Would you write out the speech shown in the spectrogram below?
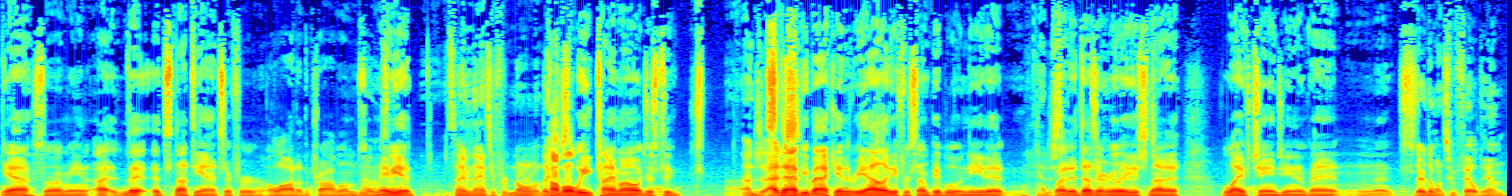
yeah. So I mean, I, th- it's not the answer for a lot of the problems. No, So it's maybe a It's not even the answer for normal. Like couple week timeout just to Just, I just, I stab just, you back into reality for some people who need it. But it doesn't really. It's not a life changing event. it's- They're the ones who failed him.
